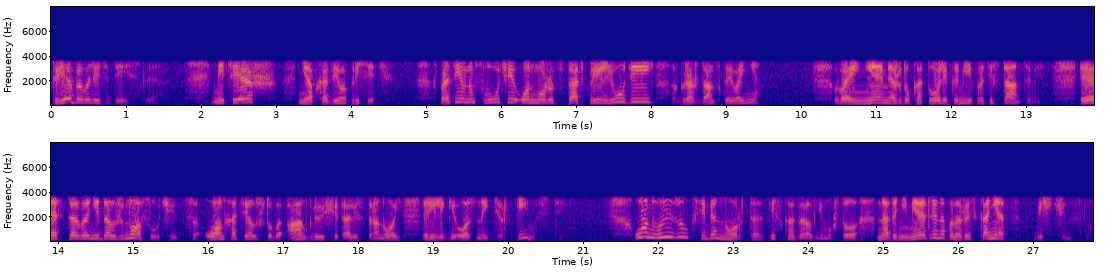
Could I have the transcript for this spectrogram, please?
Требовались действия. Мятеж необходимо пресечь. В противном случае он может стать прелюдией к гражданской войне. Войне между католиками и протестантами. Этого не должно случиться. Он хотел, чтобы Англию считали страной религиозной терпимости. Он вызвал к себе Норта и сказал ему, что надо немедленно положить конец бесчинствам.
